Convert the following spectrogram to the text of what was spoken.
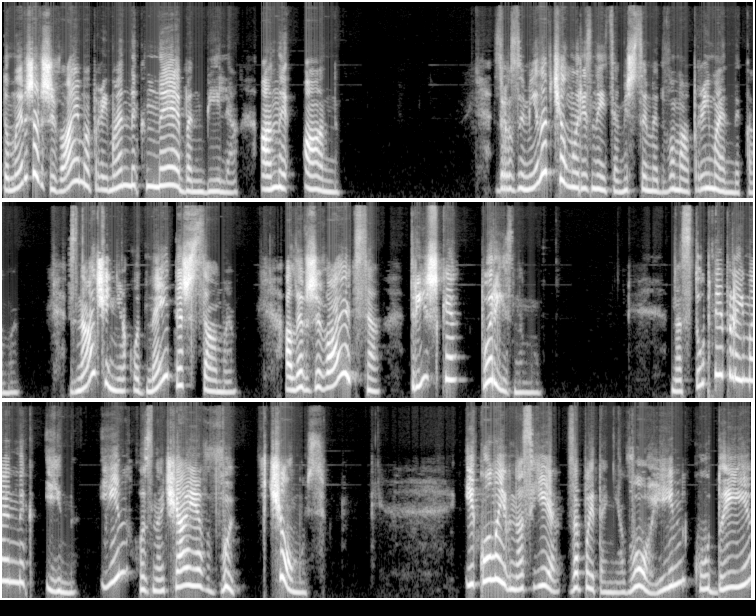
то ми вже вживаємо прийменник небен біля, а не ан. Зрозуміли, в чому різниця між цими двома прийменниками? Значення одне й те ж саме, але вживаються трішки по-різному. Наступний прийменник ін. Ін означає в в чомусь. І коли в нас є запитання вогін, куди,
